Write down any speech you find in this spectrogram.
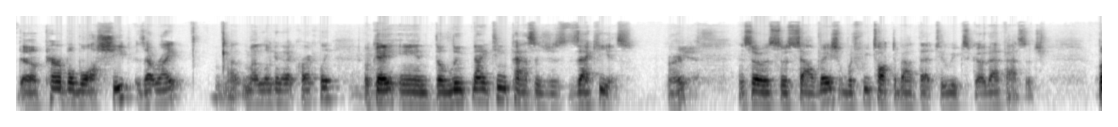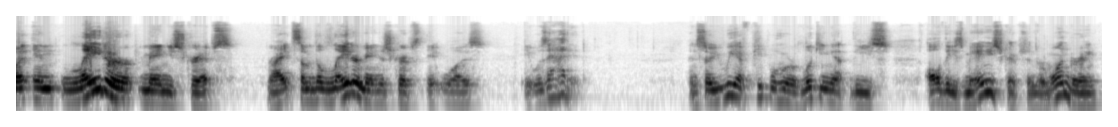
the parable of the lost sheep. Is that right? Am I looking at that correctly? Mm-hmm. Okay. And the Luke 19 passage is Zacchaeus. Right. Yes. And so, so salvation, which we talked about that two weeks ago, that passage. But in later manuscripts, right, some of the later manuscripts, it was it was added. And so we have people who are looking at these all these manuscripts and they're wondering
